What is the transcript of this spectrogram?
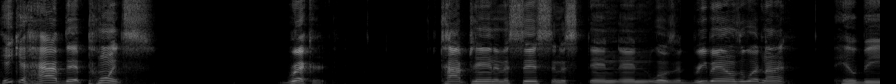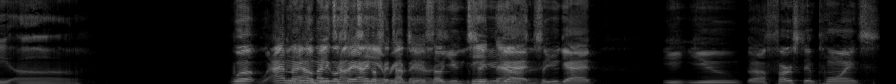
He can have that points record. Top 10 in assists and, and, and what was it, rebounds or whatnot? he'll be uh Well, I'm not, I'm gonna not gonna say I ain't top gonna say 10 top ten. So you so you got so you got you you uh, first in points,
